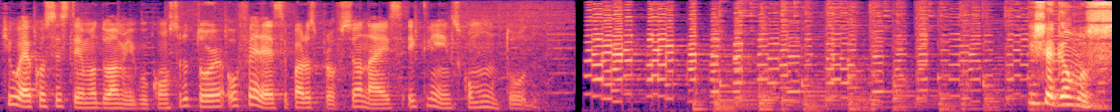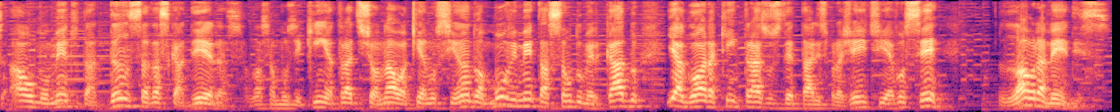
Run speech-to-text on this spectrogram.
que o ecossistema do amigo construtor oferece para os profissionais e clientes como um todo. E chegamos ao momento da dança das cadeiras, a nossa musiquinha tradicional aqui anunciando a movimentação do mercado. E agora quem traz os detalhes para gente é você, Laura Mendes.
